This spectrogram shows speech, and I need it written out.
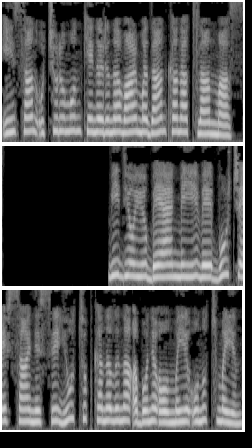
İnsan uçurumun kenarına varmadan kanatlanmaz. Videoyu beğenmeyi ve Burç Efsanesi YouTube kanalına abone olmayı unutmayın.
